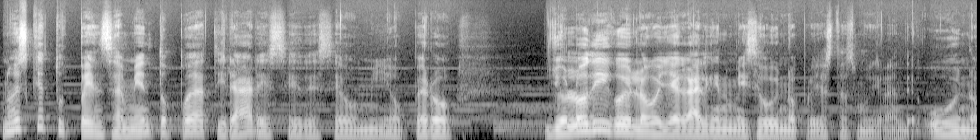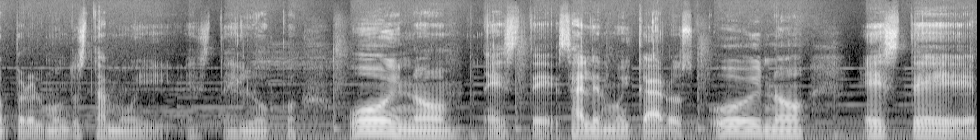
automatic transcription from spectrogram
no es que tu pensamiento pueda tirar ese deseo mío, pero yo lo digo y luego llega alguien y me dice, uy, no, pero ya estás muy grande. Uy, no, pero el mundo está muy este, loco. Uy, no, este, salen muy caros. Uy, no, este,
